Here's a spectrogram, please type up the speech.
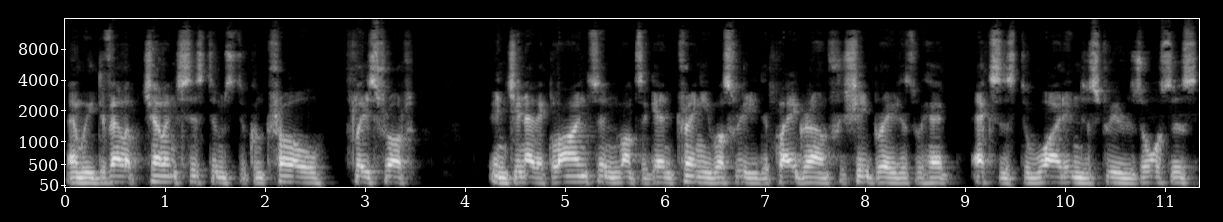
And we developed challenge systems to control fleece rot in genetic lines. And once again, Trangie was really the playground for sheep breeders. We had access to wide industry resources.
